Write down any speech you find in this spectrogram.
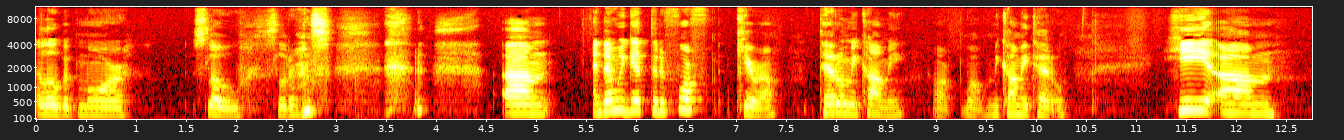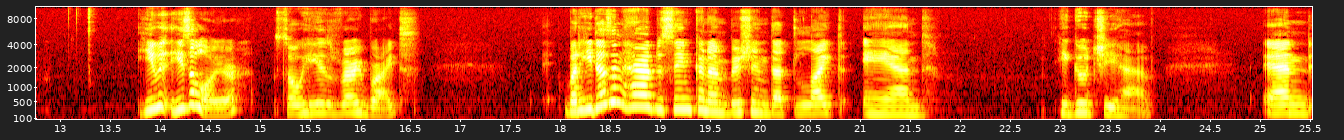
a little bit more slow Slytherins. um, and then we get to the fourth Kira, Teru Mikami, or well, Mikami Teru. He um he he's a lawyer, so he is very bright. But he doesn't have the same kind of ambition that Light and Higuchi have. And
